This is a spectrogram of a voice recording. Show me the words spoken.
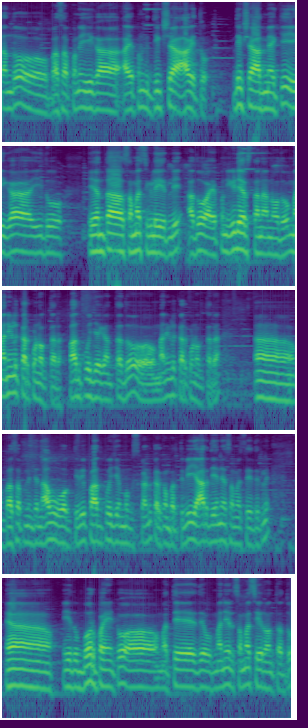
ತಂದು ಬಸಪ್ಪನ ಈಗ ಅಯ್ಯಪ್ಪನಿಗೆ ದೀಕ್ಷೆ ಆಯಿತು. ದೀಕ್ಷೆ ಆದ್ಮ್ಯಾಕೆ ಈಗ ಇದು ಎಂಥ ಸಮಸ್ಯೆಗಳೇ ಇರಲಿ, ಅದು ಅಯ್ಯಪ್ಪನ ಈಡೇರಿಸ್ತಾನೆ ಅನ್ನೋದು ಮನೆಗಳಿಗೆ ಕರ್ಕೊಂಡು ಹೋಗ್ತಾರೆ. ಪಾದ ಪೂಜೆಗೆ ಅಂತದು ಮನೆಗಳಿಗೆ ಕರ್ಕೊಂಡು ಹೋಗ್ತಾರೆ. ಬಸಪ್ಪನಿಂದ ನಾವು ಹೋಗ್ತೀವಿ ಪಾದ ಪೂಜೆ ಮುಗಿಸ್ಕೊಂಡು ಕರ್ಕೊಂಬರ್ತೀವಿ. ಯಾರ್ದು ಏನೇ ಸಮಸ್ಯೆ ಇದಿರಲಿ ಇದು ಬೋರ್ ಪಾಯಿಂಟು ಮತ್ತು ಇದು ಮನೆಯಲ್ಲಿ ಸಮಸ್ಯೆ ಇರುವಂಥದ್ದು.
